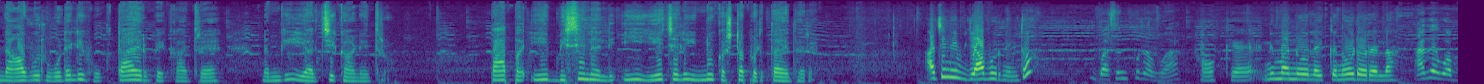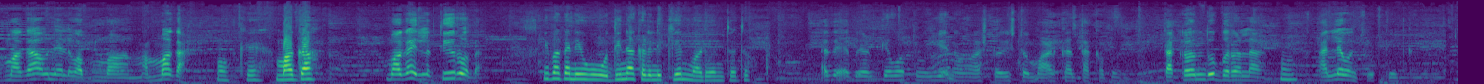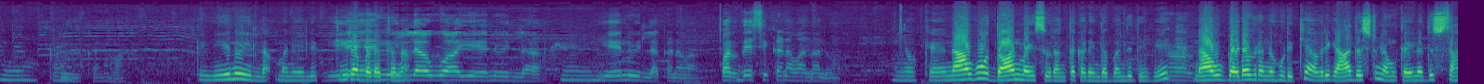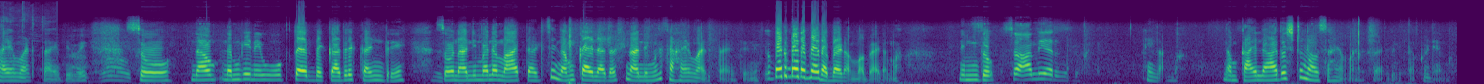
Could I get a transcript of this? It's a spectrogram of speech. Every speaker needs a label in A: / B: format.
A: ನಾವು ರೋಡಲ್ಲಿ ಹೋಗ್ತಾ ಇರಬೇಕಾದ್ರೆ ನಮಗೆ ಈ ಅಜ್ಜಿ ಕಾಣಿದ್ರು. ಪಾಪ ಈ ಬಿಸಿಲಲ್ಲಿ ಈ ಏಜಲ್ಲಿ ಇನ್ನೂ ಕಷ್ಟಪಡ್ತಾ ಇದ್ದಾರೆ.
B: ಅಜ್ಜಿ ನೀವು ಯಾವ ಊರು ನಿಮ್ಮದು
C: ಬಸಂತಪುರವ್ವ.
B: ಓಕೆ ನಿಮ್ಮನ್ನು ಲೈಕ್ ನೋಡೋರೆಲ್ಲ?
C: ಅದೇ ಒಬ್ಬ ಮಗ ಅವನೆಲ್ಲ ಒಬ್ಬ ಮೊಮ್ಮಗ.
B: ಓಕೆ ಮಗ?
C: ಮಗ ಇಲ್ಲ ತೀರೋದ.
B: ಇವಾಗ ನೀವು ದಿನ ಕಳೀಲಿಕ್ಕೆ ಏನು ಮಾಡುವಂಥದ್ದು?
C: ಅದೇ ಬೆಳಗ್ಗೆ ಹೊತ್ತು ಏನೋ ಅಷ್ಟೋ ಇಷ್ಟೋ ಮಾಡ್ಕೊಂಡು ತಕ ಬರು ತಕೊಂಡು ಬರಲ್ಲ ಅಲ್ಲೇ ಒಂದು ಸೂಟ್ ಹ್ಮ್
B: Okay, ಏನೂ ಇಲ್ಲ ಮನೆಯಲ್ಲಿ ತೀರಾ ಬಡತನ.
C: ಇಲ್ಲ ಅವ್ವ ಏನು ಇಲ್ಲ. ಏನು ಇಲ್ಲ ಕಣವ ಪರದೇಶಿ ಕಣವ ನಾನು.
B: ಓಕೆ. ನಾವು ದಾನ್ ಮೈಸೂರು ಅಂತ ಕಡೆಯಿಂದ ಬಂದಿದ್ದೀವಿ. ನಾವು ಬಡವರನ್ನು ಹುಡುಕಿ ಅವರಿಗೆ ಆದಷ್ಟು ನಮ್ಮ ಕೈಲಾದಷ್ಟು ಸಹಾಯ ಮಾಡ್ತಾ ಇದ್ದೀವಿ. ಸೊ ನಾವು ನಮಗೆ ನೀವು ಹೋಗ್ತಾ ಇರ್ಬೇಕಾದ್ರೆ ಕಂಡ್ರಿ ಸೊ ನಾನು ನಿಮ್ಮನ್ನ ಮಾತಾಡಿಸಿ ನಮ್ಮ ಕೈಲಾದಷ್ಟು ನಾನು ನಿಮಗೆ ಸಹಾಯ ಮಾಡ್ತಾ ಇದ್ದೀನಿ. ಬೇಡ ಬೇಡ ಬೇಡ ಬೇಡಮ್ಮ ಬೇಡಮ್ಮ. ನಿಮ್ಮದು
C: ಸ್ವಾಮಿಯರ್
B: ಇಲ್ಲಮ್ಮ. ನಮ್ಮ ಕೈಲಾದಷ್ಟು ನಾವು ಸಹಾಯ ಮಾಡ್ತಾ ಇದ್ದೀವಿ ತಗೊಳ್ಳಿ ಅಮ್ಮ.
